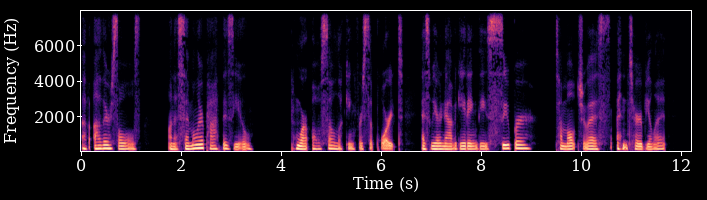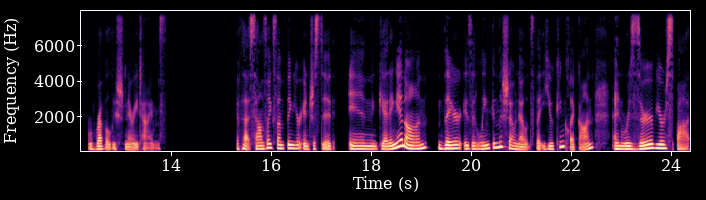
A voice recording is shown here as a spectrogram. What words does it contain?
of other souls on a similar path as you who are also looking for support as we are navigating these super tumultuous and turbulent revolutionary times. If that sounds like something you're interested in getting in on, there is a link in the show notes that you can click on and reserve your spot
